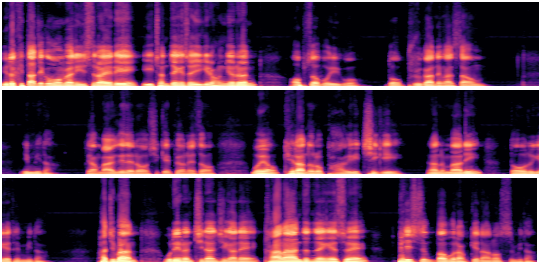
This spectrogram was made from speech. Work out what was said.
이렇게 따지고 보면 이스라엘이 이 전쟁에서 이길 확률은 없어 보이고 또 불가능한 싸움입니다. 그냥 말 그대로 쉽게 표현해서 뭐예요? 계란으로 바위치기라는 말이 떠오르게 됩니다. 하지만 우리는 지난 시간에 가나안 전쟁에서의 필승법을 함께 나눴습니다.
